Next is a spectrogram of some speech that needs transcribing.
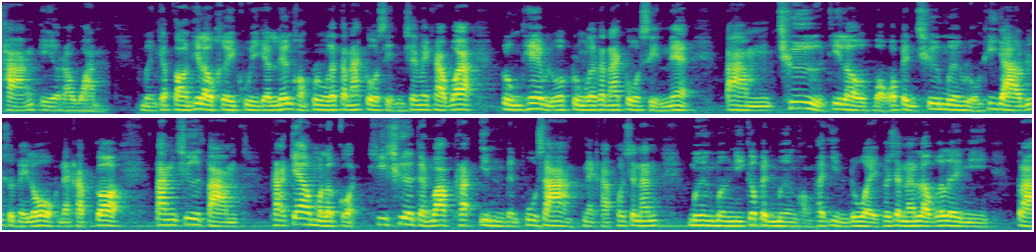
ช้างเอราวัณ เหมือนกับตอนที่เราเคยคุยกันเรื่องของกรุงรัตนโกสินทร์ใช่ไหมครับว่ากรุงเทพหรือว่ากรุงรัตนโกสินทร์เนี่ยตามชื่อที่เราบอกว่าเป็นชื่อเมืองหลวงที่ยาวที่สุดในโลกนะครับ ก็ตั้งชื่อตามพระแก้วมรกตที่เชื่อกันว่าพระอินทร์เป็นผู้สร้างนะครับ เพราะฉะนั้นเมืองเมืองนี้ก็เป็นเมืองของพระอินทร์ด้วย เพราะฉะนั้นเราก็เลยมีตรา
